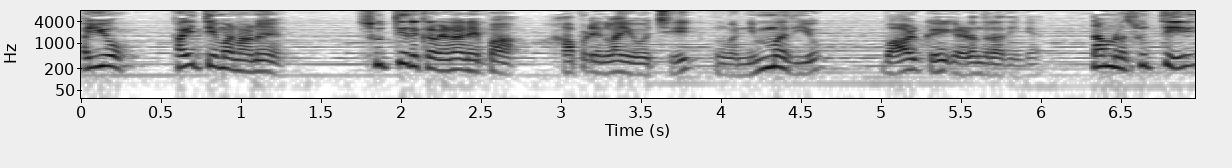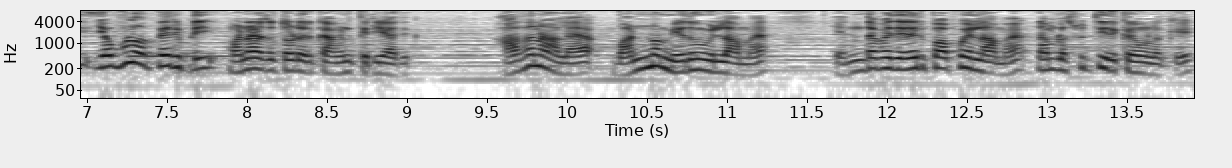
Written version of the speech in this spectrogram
ஐயோ பைத்தியமா நானு? சுத்தி இருக்க என்ன நினைப்பான் அப்படின்லாம் யோசிச்சு உங்க நிம்மதியும் வாழ்க்கையும் இழந்துடாதீங்க நம்மளை சுத்தி எவ்வளவு பேர் இப்படி மன அழுத்தத்தோடு இருக்காங்கன்னு தெரியாது. அதனால வண்ணம் எதுவும் இல்லாம எந்தவித எதிர்பார்ப்பும் இல்லாம நம்மளை சுத்தி இருக்கிறவங்களுக்கு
